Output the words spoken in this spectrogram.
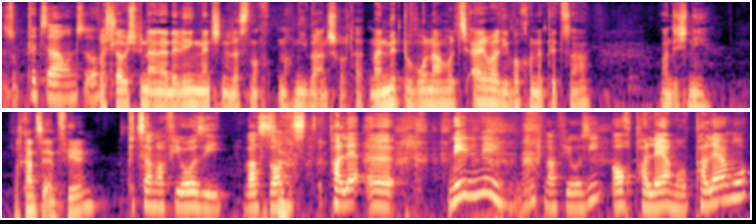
so Pizza und so. Boah, ich glaube, ich bin einer der wenigen Menschen, der das noch, noch nie beansprucht hat. Mein Mitbewohner holt sich einmal die Woche eine Pizza und ich nie. Was kannst du empfehlen? Pizza Mafiosi. Was sonst? Paler äh, nee, nee, nee, nicht Mafiosi, auch Palermo. Palermo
